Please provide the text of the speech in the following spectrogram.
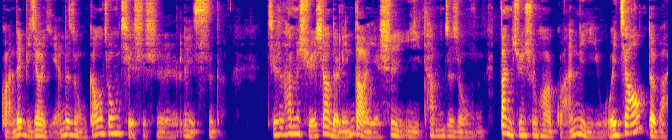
管的比较严的这种高中其实是类似的。其实他们学校的领导也是以他们这种半军事化管理为骄，对吧？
